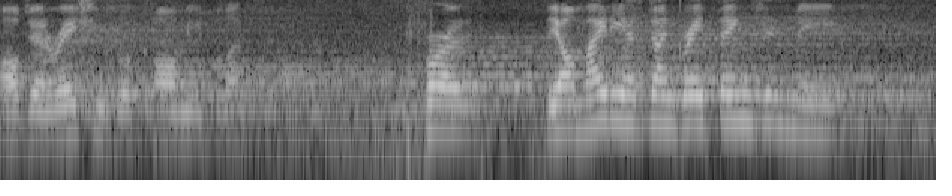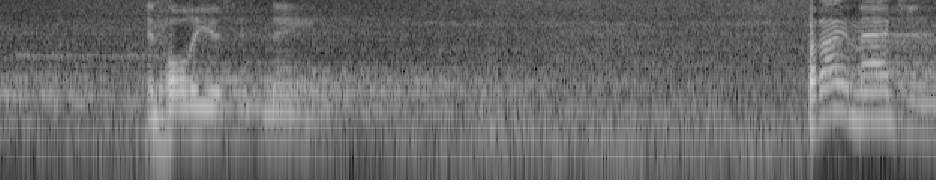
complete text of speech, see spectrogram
all generations will call me blessed. For the Almighty has done great things in me, and holy is his name. But I imagine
